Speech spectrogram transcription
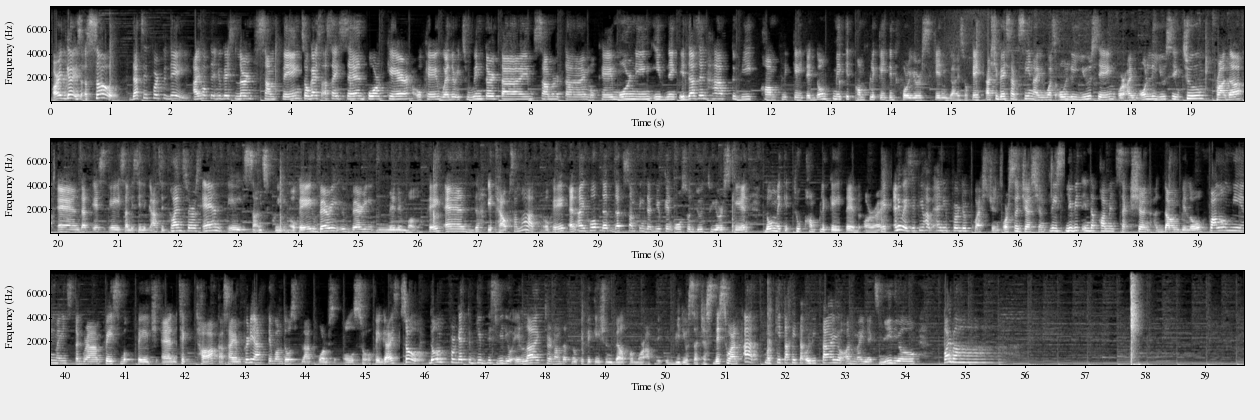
Alright guys, so that's it for today. I hope that you guys learned something. So guys, as I said, pore care, okay, whether it's winter time, summertime, okay, morning, evening, it doesn't have to be complicated. Don't make it complicated for your skin, guys, okay? As you guys have seen, I was only using or I'm only using two products and that is a salicylic acid cleansers and a sunscreen, okay? Very, very minimal, okay? And it helps a lot, okay? And I hope that that's something that you can also do to your skin skin. Don't make it too complicated, alright? Anyways, if you have any further questions or suggestions, please leave it in the comment section down below. Follow me in my Instagram, Facebook page, and TikTok as I am pretty active on those platforms also. Okay, guys? So, don't forget to give this video a like, turn on that notification bell for more updated videos such as this one. At magkita-kita ulit tayo on my next video. Bye-bye!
